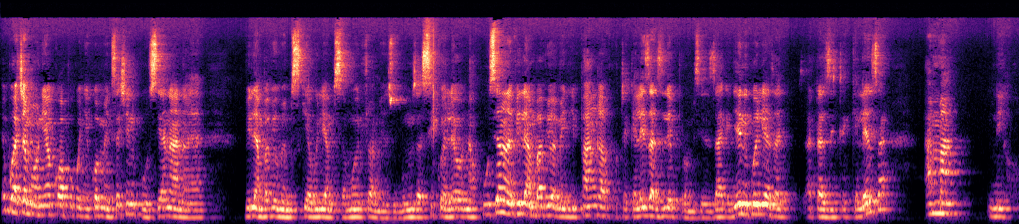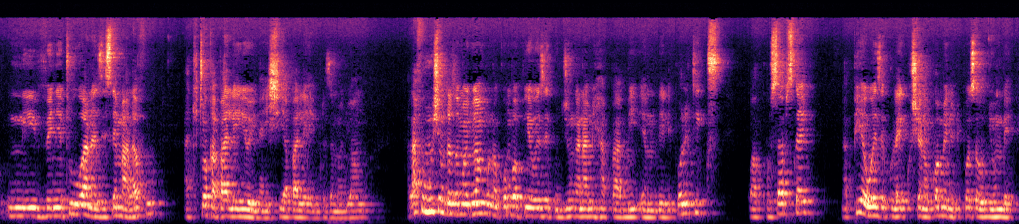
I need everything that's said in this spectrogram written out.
Hebu acha maoni yako hapo kwenye comment section kuhusiana na vile ambavyo umemsikia William Samoei Ruto amezungumza siku ya leo na kuhusiana na vile ambavyo amejipanga kutekeleza zile promises zake. Je, ni kweli atazitekeleza ama ni, ni venye tu anazisema alafu akitoka pale hiyo inaishia pale, mtazamaji wangu. Alafu mwisho mtazamaji wangu, nakuomba pia uweze kujiunga nami hapa BM Daily Politics kwa kusubscribe na pia uweze kulike, kushare na comment, tuposa ujumbe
